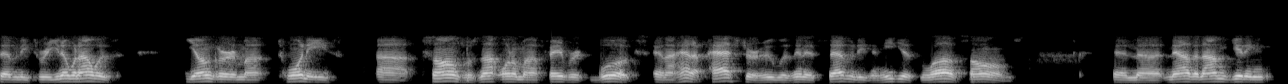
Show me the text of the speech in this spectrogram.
73. You know, when I was younger in my 20s, uh, Psalms was not one of my favorite books. And I had a pastor who was in his 70s and he just loved Psalms. And uh, now that I'm getting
